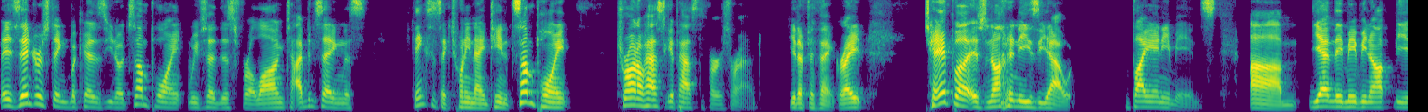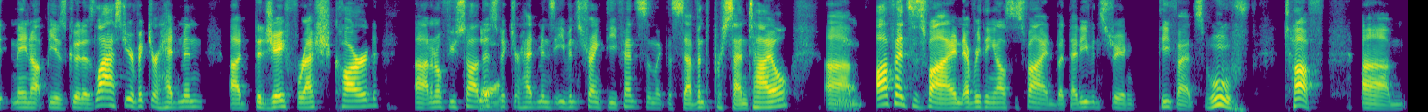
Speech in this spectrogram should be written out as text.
It's interesting because, you know, at some point, we've said this for a long time. I've been saying this, I think since like 2019. At some point, Toronto has to get past the first round. You'd have to think, right? Tampa is not an easy out by any means. Um, yeah, and they maybe not be may not be as good as last year. Victor Hedman, uh, the JFresh card. Uh, I don't know if you saw this. Yeah. Victor Hedman's even strength defense is in like the seventh percentile. Um, yeah. offense is fine, everything else is fine, but that even strength defense, oof, tough. Um,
